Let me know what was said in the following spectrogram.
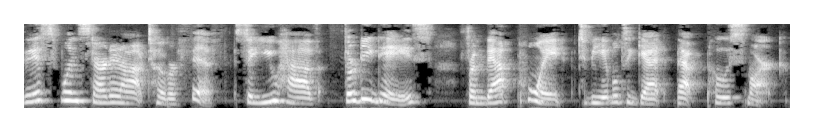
this one started on October 5th. So you have 30 days from that point to be able to get that postmark.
